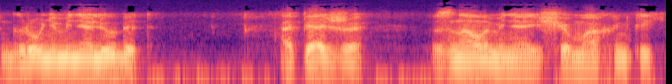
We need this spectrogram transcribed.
Груня меня любит. Опять же, знала меня еще махонькой.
